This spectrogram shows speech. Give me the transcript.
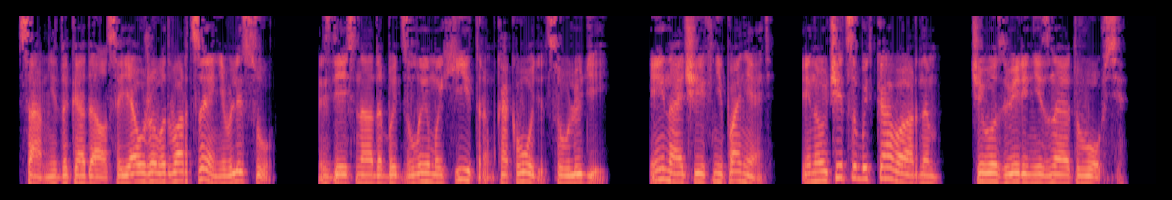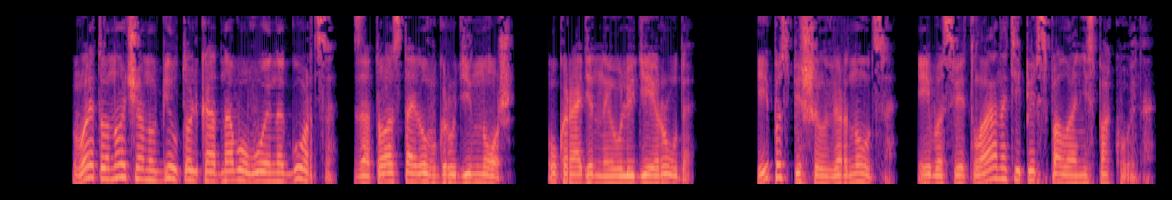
«Сам не догадался, я уже во дворце, не в лесу. Здесь надо быть злым и хитрым, как водится у людей. Иначе их не понять. И научиться быть коварным, чего звери не знают вовсе». В эту ночь он убил только одного воина-горца, зато оставил в груди нож, украденный у людей Руда, и поспешил вернуться, ибо Светлана теперь спала неспокойно.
